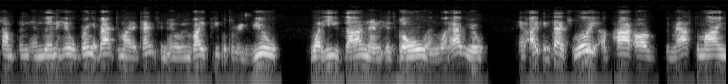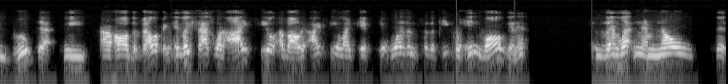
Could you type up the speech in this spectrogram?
something and then he'll bring it back to my attention. He'll invite people to review what he's done and his goal and what have you. And I think that's really a part of the mastermind group that we are all developing. At least that's what I feel about it. I feel like if it wasn't for the people involved in it, then letting them know that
